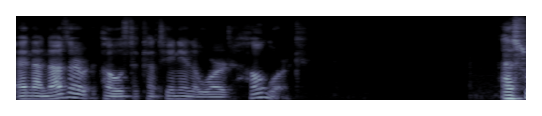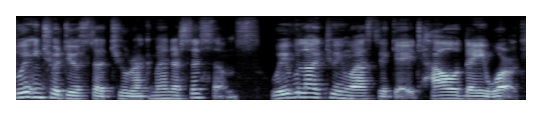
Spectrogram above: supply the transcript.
and another post containing the word homework. As we introduce the two recommender systems, we would like to investigate how they work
